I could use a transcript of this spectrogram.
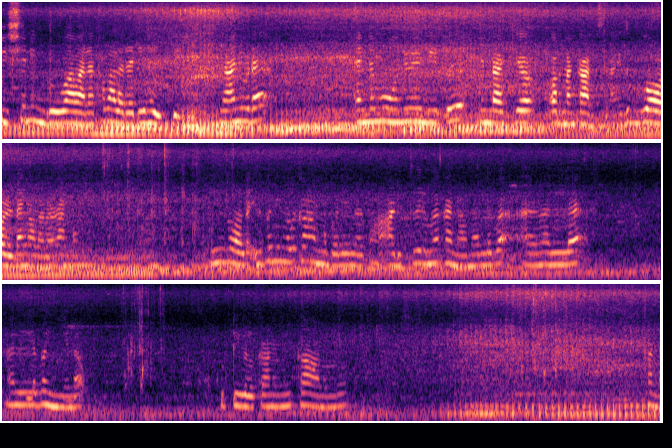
വിഷൻ ഇമ്പ്രൂവ് ആവാനൊക്കെ വളരെയധികം ഹെൽപ്പ് ചെയ്യും. ഞാനിവിടെ എന്റെ മോന് വേണ്ടിയിട്ട് ഉണ്ടാക്കിയ ഒരെണ്ണം കാണിച്ചതാണ്. ഇത് ഗോൾഡൻ കളറാണ് ഗോൾഡ് ഇതിപ്പോൾ നിങ്ങൾ കാണുന്ന പോലെ ഇല്ല അപ്പോൾ അടുത്ത് വരുമ്പോൾ കണ്ടോ നല്ല നല്ല നല്ല ഭംഗിയുണ്ടാവും. കുട്ടികൾക്കാണെങ്കിൽ കാണുമ്പോൾ കണ്ട?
